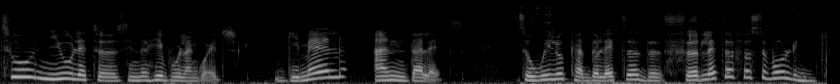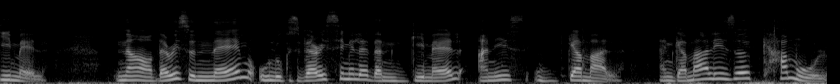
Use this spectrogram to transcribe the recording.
two new letters in the Hebrew language, Gimel and Dalet. So we look at the letter, the third letter, first of all, Gimel. Now, there is a name who looks very similar than Gimel and is Gamal. And Gamal is a camel.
